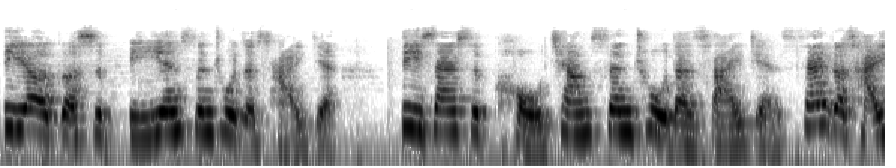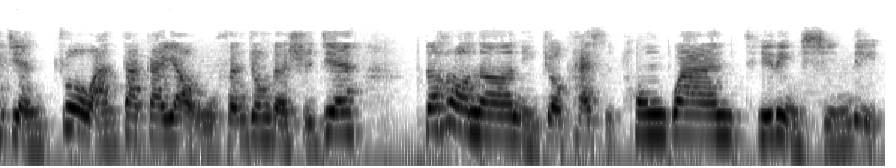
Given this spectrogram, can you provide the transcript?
第二个是鼻咽深处的裁剪，第三是口腔深处的裁剪。三个裁剪做完大概要五分钟的时间。之后呢，你就开始通关提领行李，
